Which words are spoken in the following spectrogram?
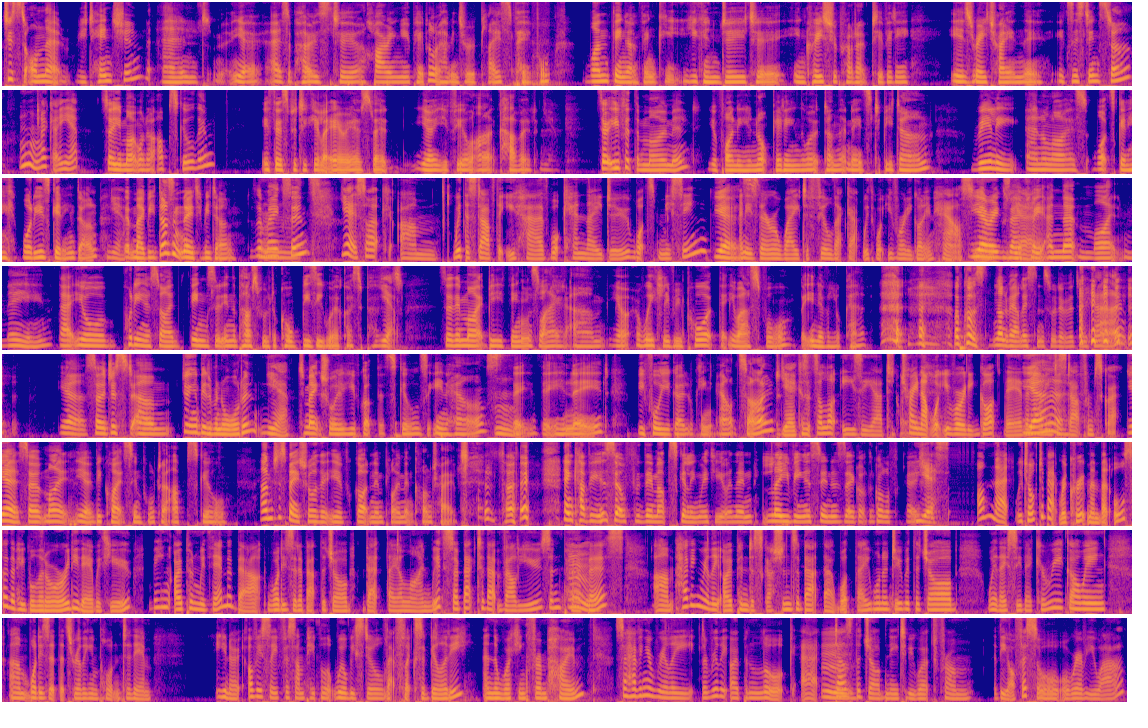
Just on that retention, and you know, as opposed to hiring new people or having to replace people, one thing I think you can do to increase your productivity is retrain the existing staff. Mm, okay, yep. So you might want to upskill them if there's particular areas that you know you feel aren't covered. Yeah. So if at the moment you're finding you're not getting the work done that needs to be done, really analyze what's getting what is getting done Yeah. that maybe doesn't need to be done. Does that make sense? Yeah, so like, um, with the staff that you have, what can they do? What's missing? Yes. And is there a way to fill that gap with what you've already got in house? yeah, exactly. And that might mean that you're putting aside things that in the past we would have called busy work, I suppose. Yeah. So there might be things like, um, you know, a weekly report that you ask for, but you never look at. of course, none of our listeners would ever do that. yeah. So just um, doing a bit of an audit Yeah. to make sure you've got the skills in house Mm. that, that you need before you go looking outside. Yeah, because it's a lot easier to train up what you've already got there than having to start from scratch. Yeah, so it might you know be quite simple to upskill. Um, just make sure that you've got an employment contract though, and cover yourself with them upskilling with you and then leaving as soon as they've got the qualification. Yes. On that, we talked about recruitment, but also the people that are already there with you, being open with them about what is it about the job that they align with. So back to that values and purpose, um, having really open discussions about that, what they want to do with the job, where they see their career going, um, what is it that's really important to them. You know, obviously for some people it will be still that flexibility and the working from home. So having a really the really open look at hmm. does the job need to be worked from the office or, or wherever you are,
